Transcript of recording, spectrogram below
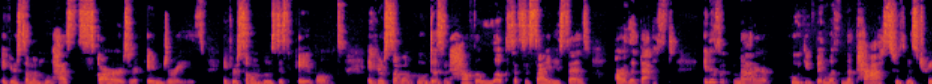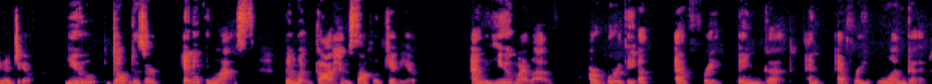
if you're someone who has scars or injuries, if you're someone who's disabled, if you're someone who doesn't have the looks that society says are the best. It doesn't matter who you've been with in the past who's mistreated you. You don't deserve anything less than what God Himself will give you. And you, my love, are worthy of everything good and everyone good,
